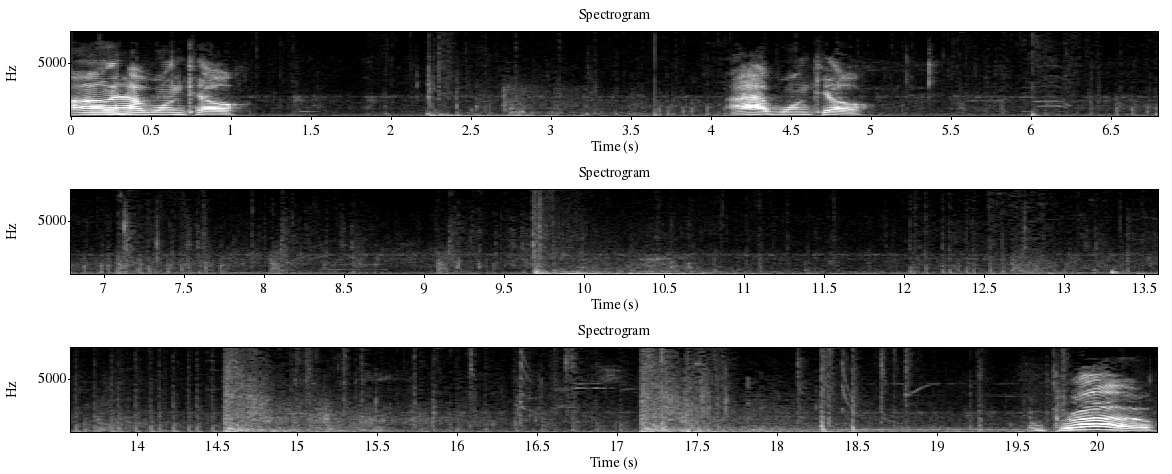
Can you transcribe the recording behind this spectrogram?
I only have one kill. I have one kill. Bro.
